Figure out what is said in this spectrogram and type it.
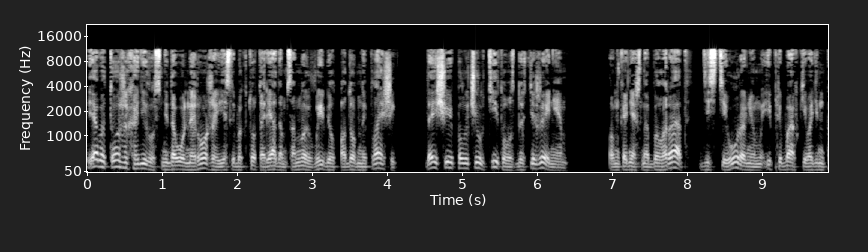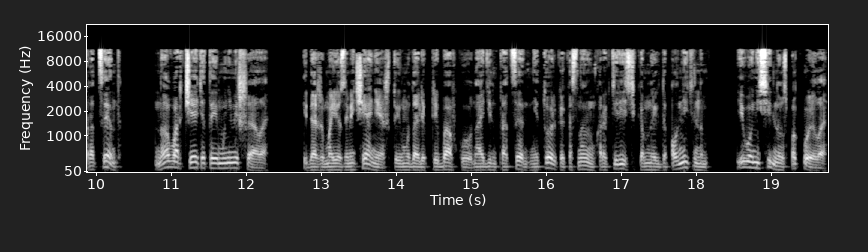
Я бы тоже ходил с недовольной рожей, если бы кто-то рядом со мной выбил подобный плащик, да еще и получил титул с достижением. Он, конечно, был рад десяти уровням и прибавки в один процент, но ворчать это ему не мешало. И даже мое замечание, что ему дали прибавку на один процент не только к основным характеристикам, но и к дополнительным, его не сильно успокоило.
